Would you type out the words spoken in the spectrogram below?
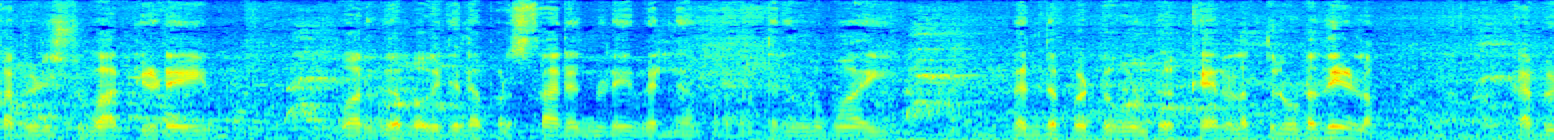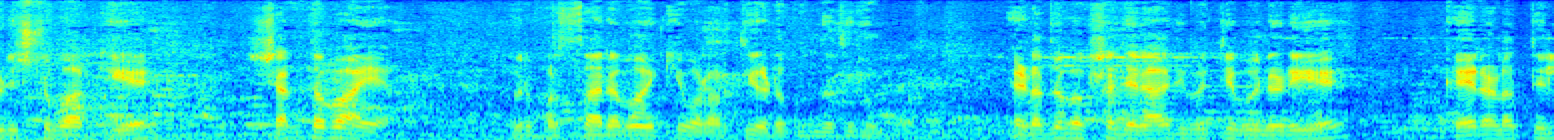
കമ്മ്യൂണിസ്റ്റ് പാർട്ടിയുടെയും വർഗ ബഹുജന പ്രസ്ഥാനങ്ങളുടെയും എല്ലാ പ്രവർത്തനങ്ങളുമായി ബന്ധപ്പെട്ടുകൊണ്ട് കേരളത്തിലുടനീളം കമ്മ്യൂണിസ്റ്റ് പാർട്ടിയെ ശക്തമായ ഒരു പ്രസ്ഥാനമാക്കി വളർത്തിയെടുക്കുന്നതിനും ഇടതുപക്ഷ ജനാധിപത്യ മുന്നണിയെ കേരളത്തിൽ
